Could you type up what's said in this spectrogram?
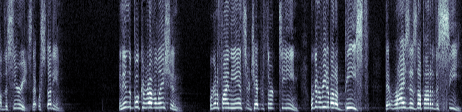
of the series that we're studying. And in the book of Revelation, we're going to find the answer, chapter 13. We're going to read about a beast that rises up out of the sea.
